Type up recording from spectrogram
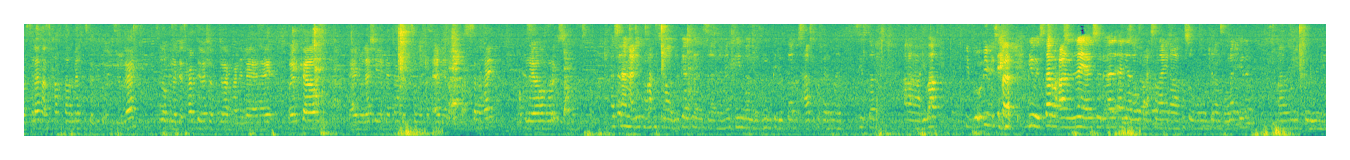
masalaha asxaabtaada meel kasta dib ay joogaan sidoo kale de asxaabtay meesha ku jiraan waxaan leeyahay welcome yani walaasheeda taada kasoo muuqan aad ayaan ugu faraxsanahay waxaan ku leeyahay hore u socmo السلام عليكم ورحمة الله وبركاته السلام عليكم مجد كجوتان أصحابك وكرم سيستر هباء hibo hibo star يو ستار وحان ليا سود هذا أدي هذا وفرح سماينا كسو وجلان صورة كده ومن يسولوني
